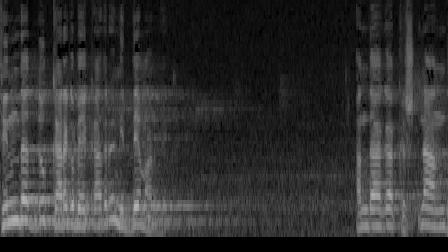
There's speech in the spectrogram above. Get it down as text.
ತಿಂದದ್ದು ಕರಗಬೇಕಾದ್ರೆ ನಿದ್ದೆ ಮಾಡಬೇಕು. ಅಂದಾಗ ಕೃಷ್ಣ ಅಂದ,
